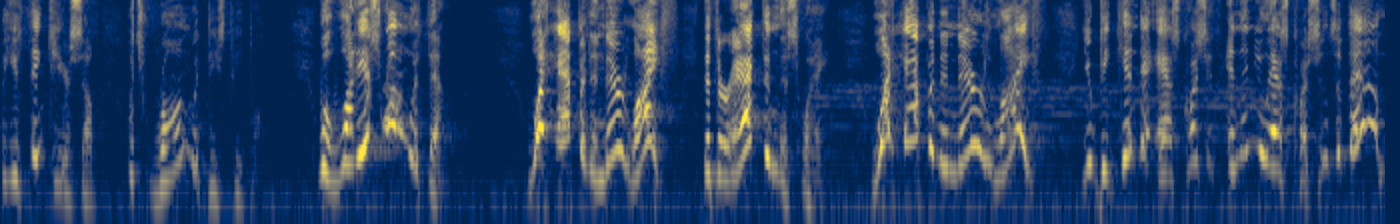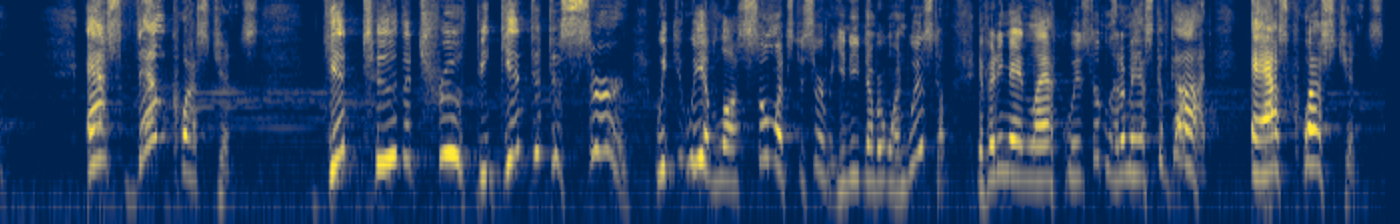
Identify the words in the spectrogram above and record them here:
But you think to yourself, what's wrong with these people? Well, what is wrong with them? What happened in their life that they're acting this way? What happened in their life? You begin to ask questions, and then you ask questions of them. Ask them questions. Get to the truth. Begin to discern. We, we have lost so much discernment. You need number one, wisdom. If any man lack wisdom, let him ask of God. Ask questions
